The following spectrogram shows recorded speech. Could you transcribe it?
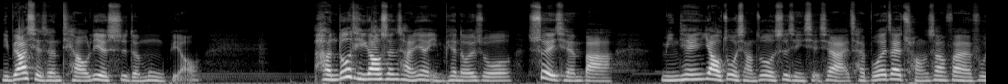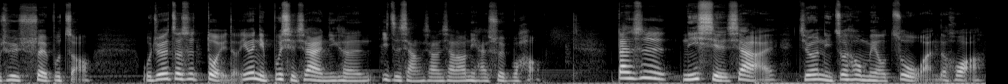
你不要写成条列式的目标。很多提高生产力的影片都会说，睡前把明天要做、想做的事情写下来，才不会在床上翻来覆去睡不着。我觉得这是对的，因为你不写下来，你可能一直想想想，然后你还睡不好。但是你写下来，结果你最后没有做完的话，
